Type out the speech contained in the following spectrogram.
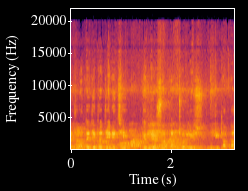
ইতিমধ্যে যেটা জেনেছি, কেন্দ্রীয় সরকার চল্লিশ কোটি টাকা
